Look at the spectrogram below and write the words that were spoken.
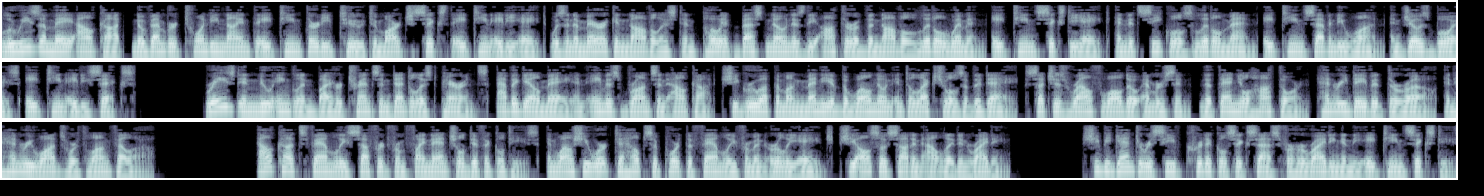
Louisa May Alcott, November 29, 1832 to March 6, 1888, was an American novelist and poet best known as the author of the novel Little Women (1868) and its sequels Little Men (1871) and Jo's Boys (1886). Raised in New England by her Transcendentalist parents, Abigail May and Amos Bronson Alcott, she grew up among many of the well-known intellectuals of the day, such as Ralph Waldo Emerson, Nathaniel Hawthorne, Henry David Thoreau, and Henry Wadsworth Longfellow. Alcott's family suffered from financial difficulties, and while she worked to help support the family from an early age, she also sought an outlet in writing. She began to receive critical success for her writing in the 1860s.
